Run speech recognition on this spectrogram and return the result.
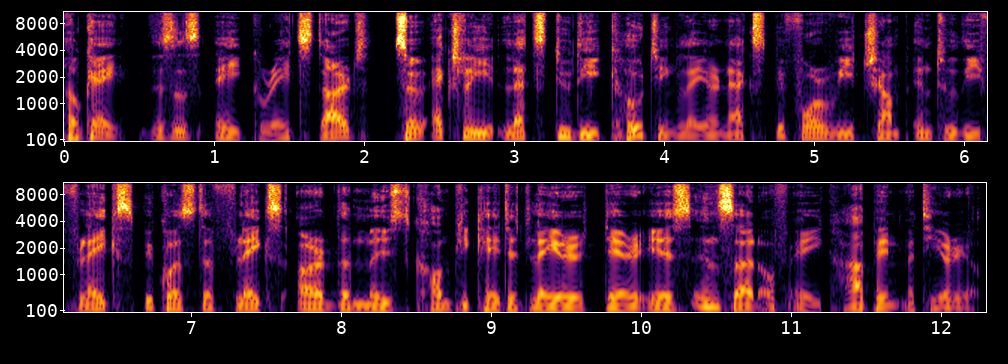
Okay, this is a great start. So actually, let's do the coating layer next before we jump into the flakes, because the flakes are the most complicated layer there is inside of a car paint material.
